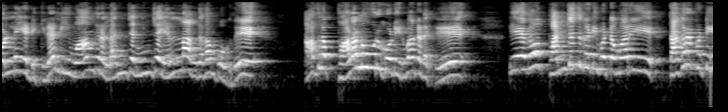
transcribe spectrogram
கொள்ளையடிக்கிற நீ வாங்குற லஞ்ச நிஞ்ச எல்லாம் அங்கே தான் போகுது. அதில் பல நூறு கோடி ரூபாய் கிடக்கு. ஏதோ பஞ்சத்துக்கு அடிபட்ட மாதிரி தகரப்பட்டி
